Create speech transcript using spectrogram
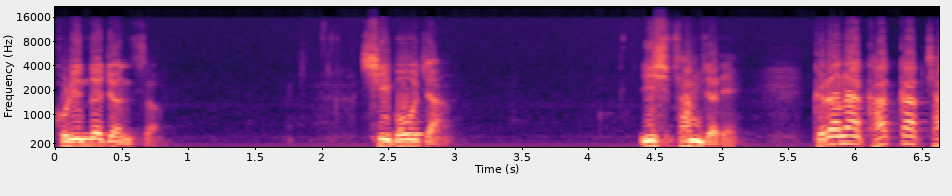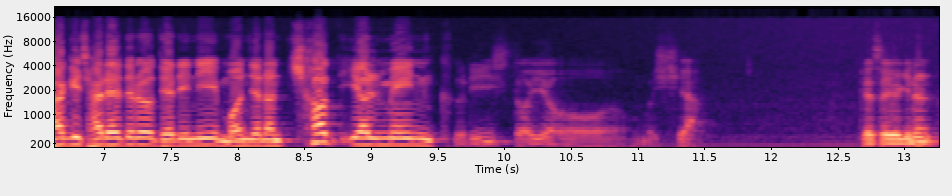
고린도전서 15장 23절에 그러나 각각 자기 차례대로 되리니 먼저는 첫 열매인 그리스도요 뭐시야. 그래서 여기는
